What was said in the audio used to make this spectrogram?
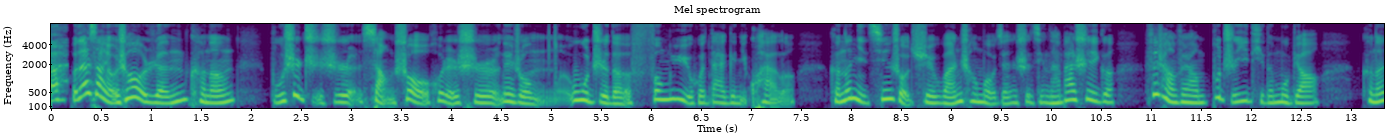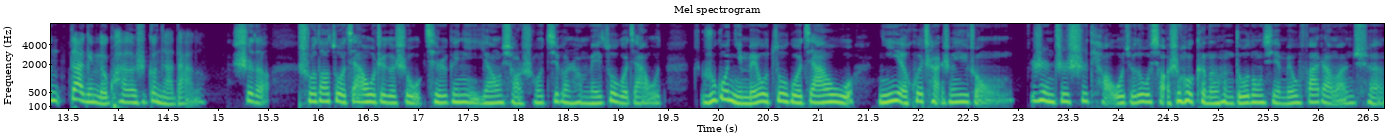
我在想，有时候人可能不是只是享受，或者是那种物质的丰裕会带给你快乐，可能你亲手去完成某件事情，哪怕是一个非常非常不值一提的目标，可能带给你的快乐是更加大的。是的，说到做家务这个事，我其实跟你一样，我小时候基本上没做过家务。如果你没有做过家务，你也会产生一种认知失调。我觉得我小时候可能很多东西也没有发展完全，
